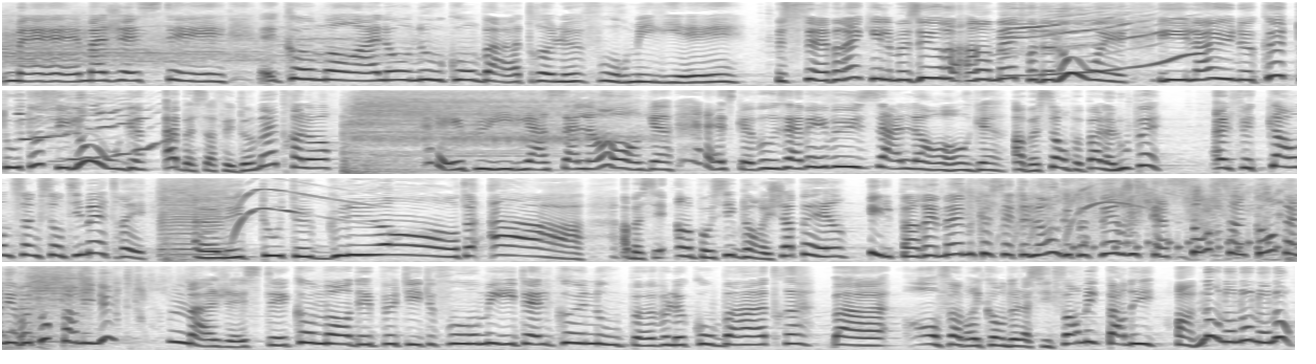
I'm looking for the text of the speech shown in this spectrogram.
Mais, Majesté, comment allons-nous combattre le fourmilier? C'est vrai qu'il mesure un mètre de long et il a une queue tout aussi longue. Ah ben ça fait deux mètres alors. Et puis il y a sa langue. Est-ce que vous avez vu sa langue? Ah ben ça on peut pas la louper. Elle fait 45 cm et elle est toute gluante. Ah Ah bah c'est impossible d'en réchapper, hein. Il paraît même que cette langue peut faire jusqu'à 150 allers-retours par minute. Majesté, comment des petites fourmis telles que nous peuvent le combattre? Bah, en fabriquant de l'acide formique, pardi. Ah non, non, non, non, non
